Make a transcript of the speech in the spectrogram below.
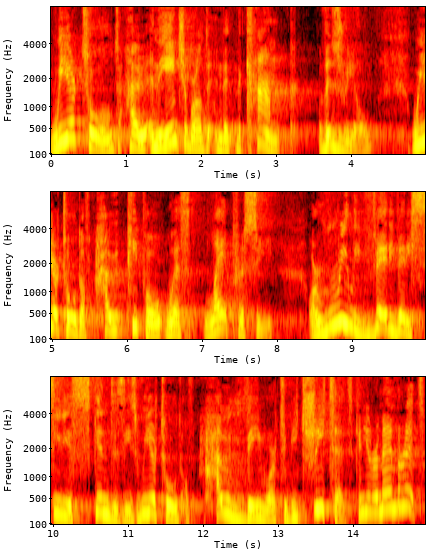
we are told how in the ancient world, in the, the camp of Israel, we are told of how people with leprosy or really very, very serious skin disease, we are told of how they were to be treated. Can you remember it?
